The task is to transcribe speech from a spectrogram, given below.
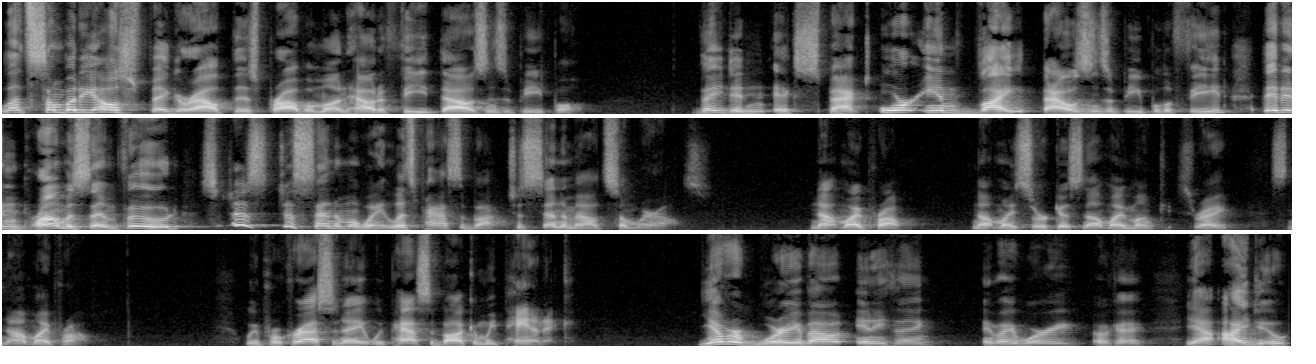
Let somebody else figure out this problem on how to feed thousands of people. They didn't expect or invite thousands of people to feed. They didn't promise them food. So just, just send them away. Let's pass the buck. Just send them out somewhere else. Not my problem. Not my circus, not my monkeys, right? It's not my problem we procrastinate, we pass the buck, and we panic. You ever worry about anything? Anybody worry? Okay. Yeah, I do.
